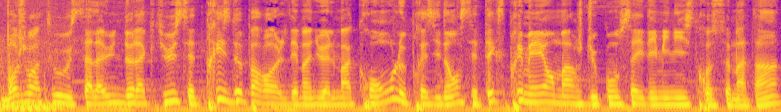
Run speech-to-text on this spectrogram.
Bonjour à tous. À la une de l'actu, cette prise de parole d'Emmanuel Macron. Le président s'est exprimé en marge du Conseil des ministres ce matin.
